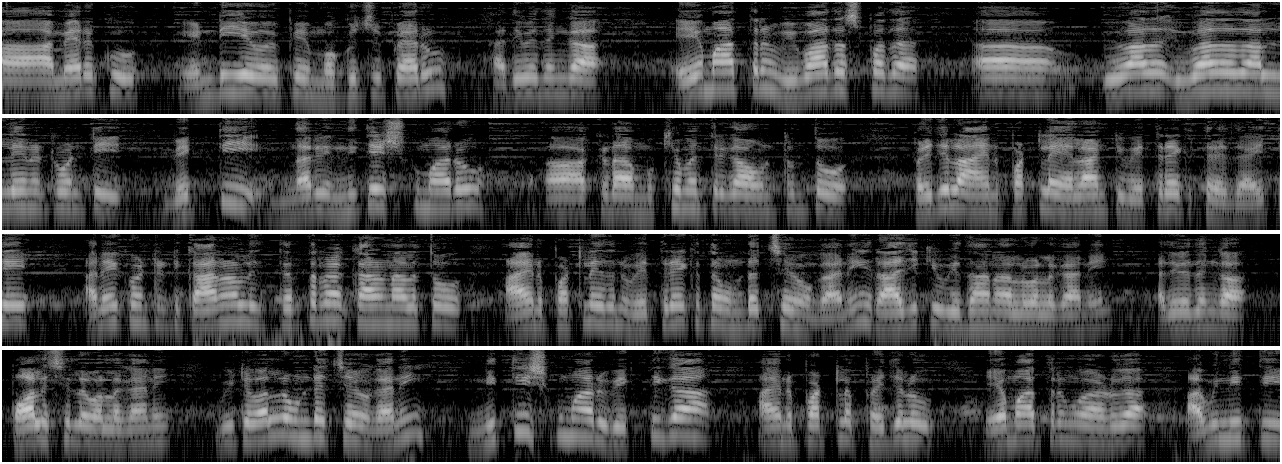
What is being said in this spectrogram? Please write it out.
ఆ మేరకు ఎన్డీఏ వైపే మొగ్గు చూపారు. అదేవిధంగా ఏమాత్రం వివాదాస్పద వివాద వివాదాలు లేనటువంటి వ్యక్తి నరి నితీష్ కుమారు అక్కడ ముఖ్యమంత్రిగా ఉండటంతో ప్రజలు ఆయన పట్ల ఎలాంటి వ్యతిరేకత లేదు. అయితే అనేకటువంటి కారణాలు ఇతర కారణాలతో ఆయన పట్ల ఏదైనా వ్యతిరేకత ఉండొచ్చేమో కానీ రాజకీయ విధానాల వల్ల కానీ అదేవిధంగా పాలసీల వల్ల కానీ వీటి వల్ల ఉండొచ్చేమో కానీ నితీష్ కుమార్ వ్యక్తిగా ఆయన పట్ల ప్రజలు ఏమాత్రం కూడా అవినీతి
